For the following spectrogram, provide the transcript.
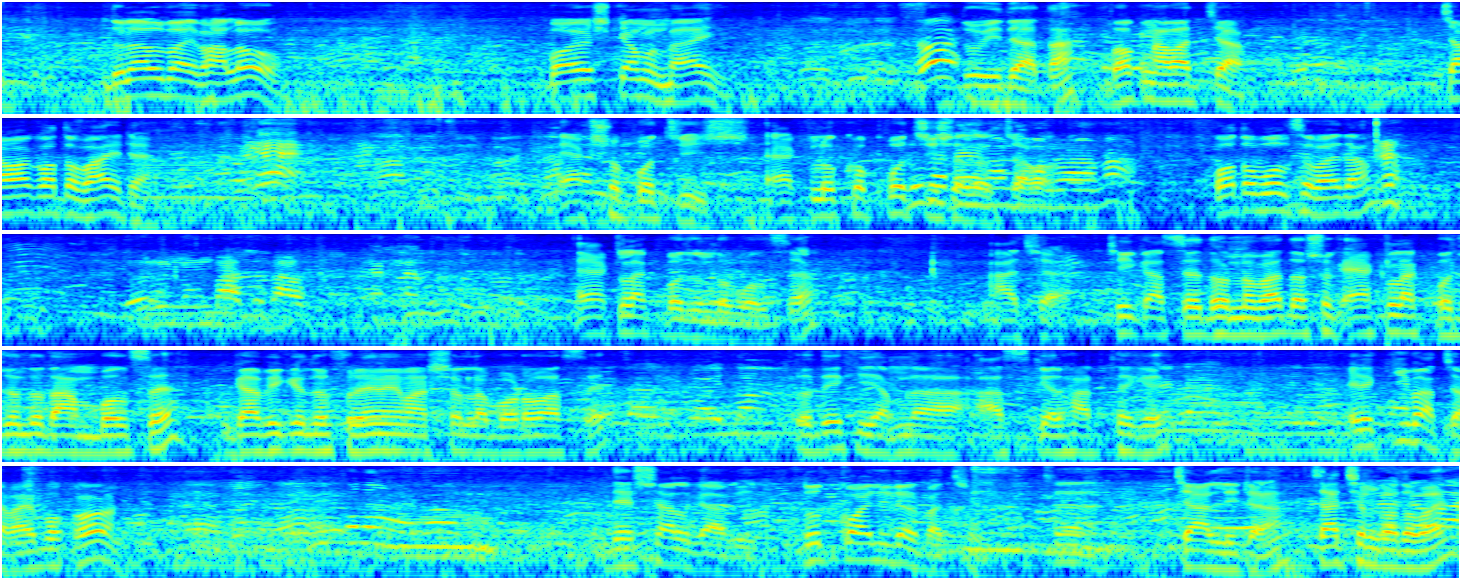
দুলাল ভাই, ভালো? বয়স কেমন ভাই? দুই দাঁত হ্যাঁ? বকনা বাচ্চা? চাওয়া কত ভাই এটা? একশো পঁচিশ, এক লক্ষ পঁচিশ হাজার চাওয়া। কত বলছে ভাই দাম? এক লাখ পর্যন্ত বলছে আচ্ছা ঠিক আছে, ধন্যবাদ। দর্শক, এক লাখ পর্যন্ত দাম বলছে। গাবি কিন্তু ফ্রেমে মার্শাল্লাহ বড় আছে। তো দেখি আমরা আজকের হাট থেকে এটা কি বাচ্চা ভাই বকন? দেশাল গাবি। দুধ কয় লিটার পাচ্ছেন চার লিটার। চাচ্ছেন কত ভাই?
